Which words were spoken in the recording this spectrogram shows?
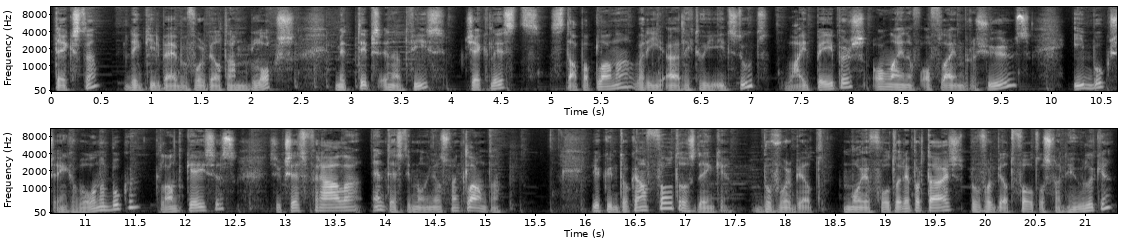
teksten, denk hierbij bijvoorbeeld aan blogs, met tips en advies, checklists, stappenplannen waarin je uitlegt hoe je iets doet, whitepapers, online of offline brochures, e-books en gewone boeken, klantcases, succesverhalen en testimonials van klanten. Je kunt ook aan foto's denken. Bijvoorbeeld mooie fotoreportages, bijvoorbeeld foto's van huwelijken,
